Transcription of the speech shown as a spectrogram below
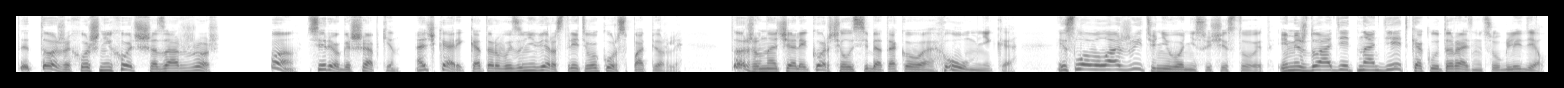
ты тоже, хочешь не хочешь, а заржешь. О, Серега Шапкин, очкарик, которого из универа с третьего курса поперли. Тоже вначале корчил из себя такого умника. И слова «ложить» у него не существует. И между «одеть-надеть» какую-то разницу углядел.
